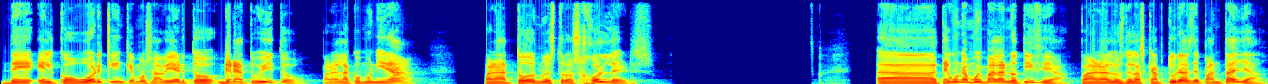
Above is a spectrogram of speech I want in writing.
del coworking que hemos abierto gratuito para la comunidad, para todos nuestros holders. Ah, tengo una muy mala noticia para los de las capturas de pantalla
